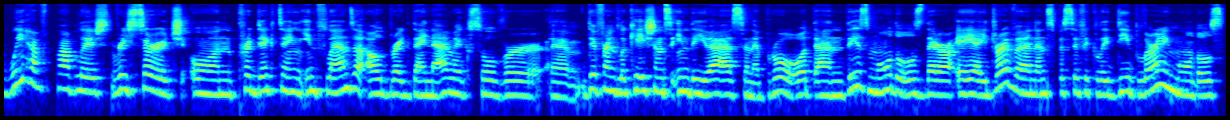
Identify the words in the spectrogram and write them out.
we have published research on predicting influenza outbreak dynamics over um, different locations in the US and abroad. And these models that are AI driven and specifically deep learning models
